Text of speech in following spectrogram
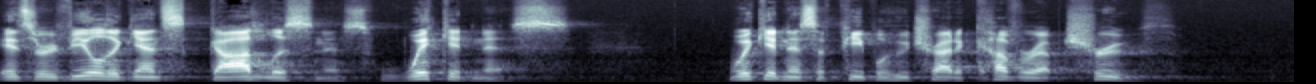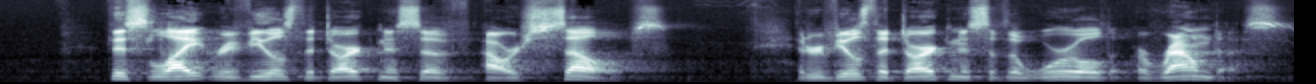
it's revealed against godlessness, wickedness, wickedness of people who try to cover up truth. This light reveals the darkness of ourselves. It reveals the darkness of the world around us.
